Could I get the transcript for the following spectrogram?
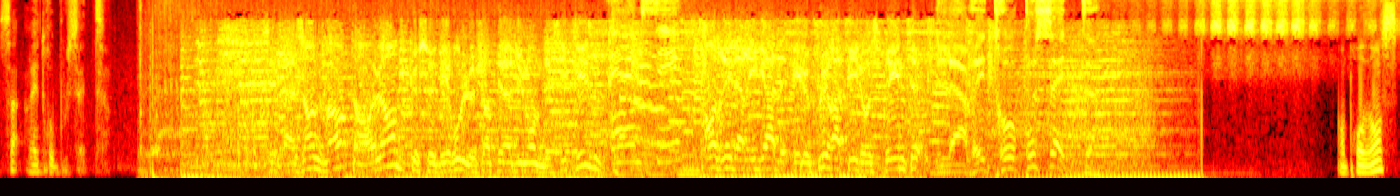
sa rétro-poussette. C'est à Zandvoort, en Hollande, que se déroule le championnat du monde de cyclisme. RMC. André Darrigade est le plus rapide au sprint. La rétro-poussette. En Provence,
